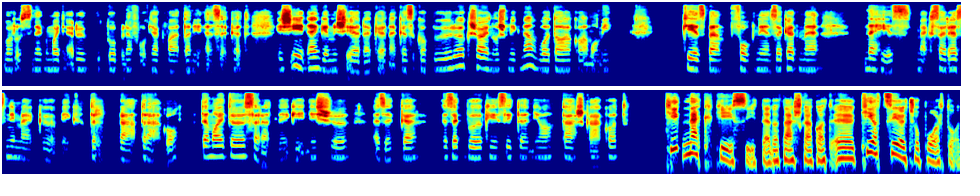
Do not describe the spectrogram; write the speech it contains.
valószínűleg majd előbb-utóbb le fogják váltani ezeket. És én engem is érdekelnek ezek a bőrök, sajnos még nem volt alkalmam kézben fogni ezeket, mert nehéz megszerezni, meg még drága de majd szeretnék én is ezekkel, ezekből készíteni a táskákat. Kinek készíted a táskákat? Ki a célcsoportod?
